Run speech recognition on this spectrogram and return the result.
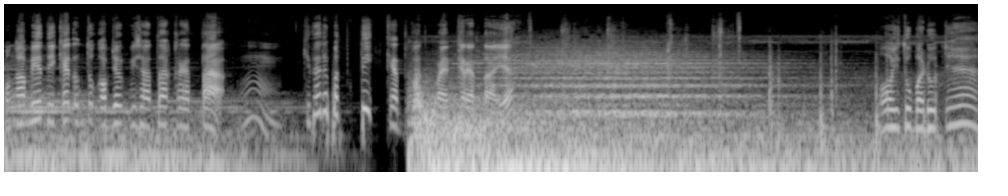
Mengambil tiket untuk objek wisata kereta. Kita dapat tiket buat main kereta ya. Oh, itu badutnya.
